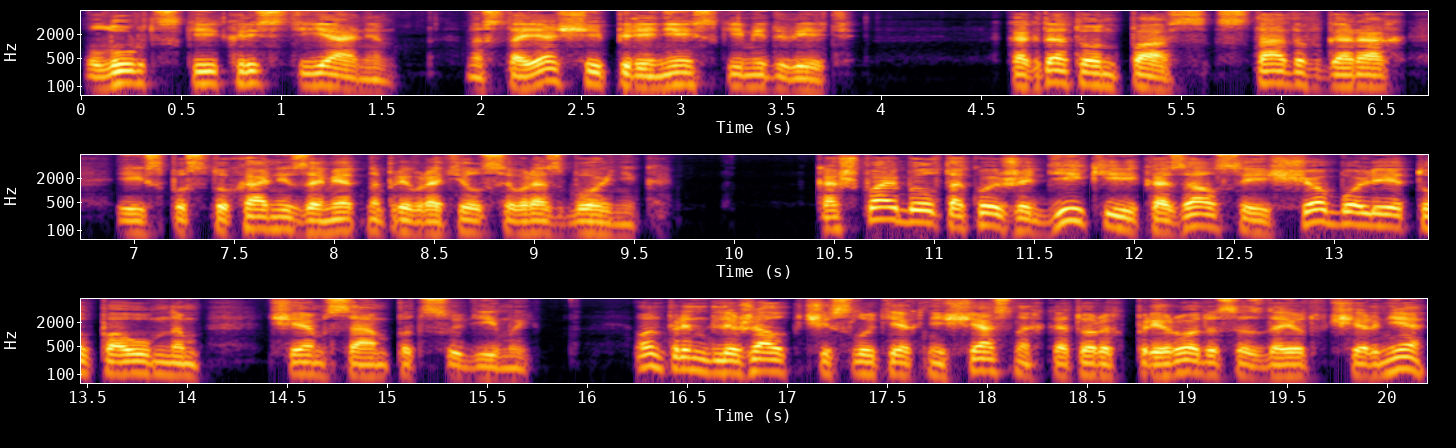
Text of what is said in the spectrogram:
лурдский крестьянин, настоящий пиренейский медведь. Когда-то он пас стадо в горах и из пастуха незаметно превратился в разбойника. Кашпай был такой же дикий и казался еще более тупоумным, чем сам подсудимый. Он принадлежал к числу тех несчастных, которых природа создает в черне,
